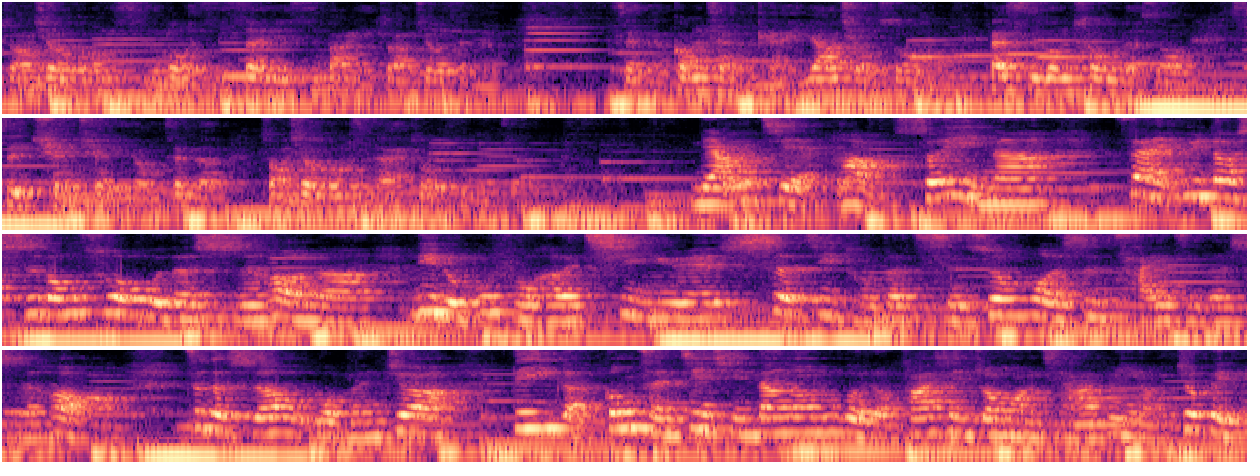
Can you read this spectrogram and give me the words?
装修公司或者是设计师帮你装修整个。整个工程可能要求说，在施工错误的时候，是全权由这个装修公司来做负责。了解哈，所以呢，在遇到施工错误的时候呢，例如不符合契约设计图的尺寸或者是材质的时候，这个时候我们就要第一个工程进行当中，如果有发现装潢瑕病哦，就可以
